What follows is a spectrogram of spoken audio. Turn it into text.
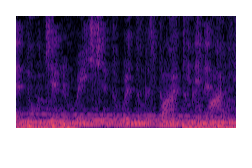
in a new generation. The rhythm is sparking. in a new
